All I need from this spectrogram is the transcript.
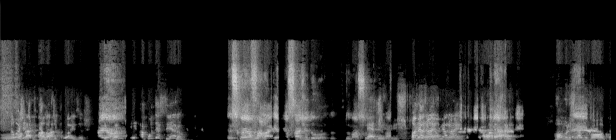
Então o a gente fala de coisas Aí, coisas que aconteceram. Isso que eu ia falar aí, a mensagem do, do, do nosso. É, do... Homem-Aranha, Homem-Aranha. Homem-Aranha. Rômulo está é... de volta.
